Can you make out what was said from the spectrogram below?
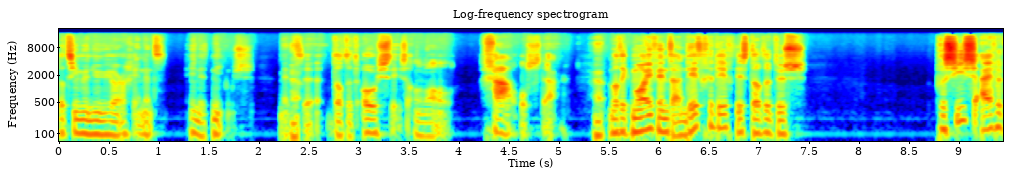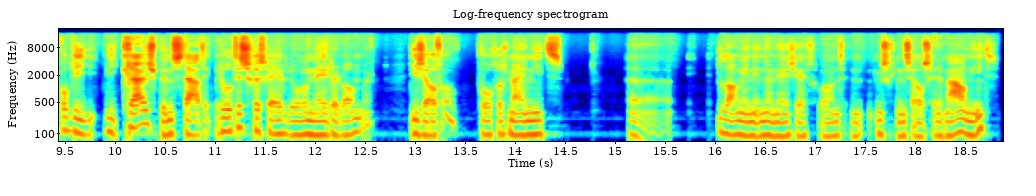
Dat zien we nu heel erg in het, in het nieuws. Met ja. uh, dat het oosten is allemaal chaos daar. Ja. Wat ik mooi vind aan dit gedicht is dat het dus precies eigenlijk op die, die kruispunt staat. Ik bedoel, het is geschreven door een Nederlander. Die zelf ook volgens mij niet uh, lang in Indonesië heeft gewoond. En misschien zelfs helemaal niet.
